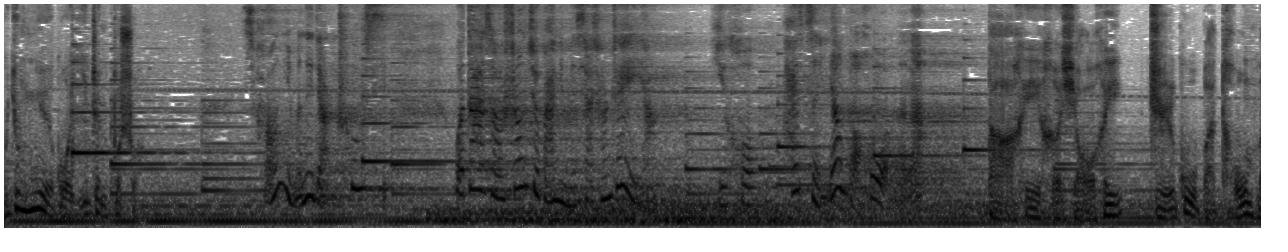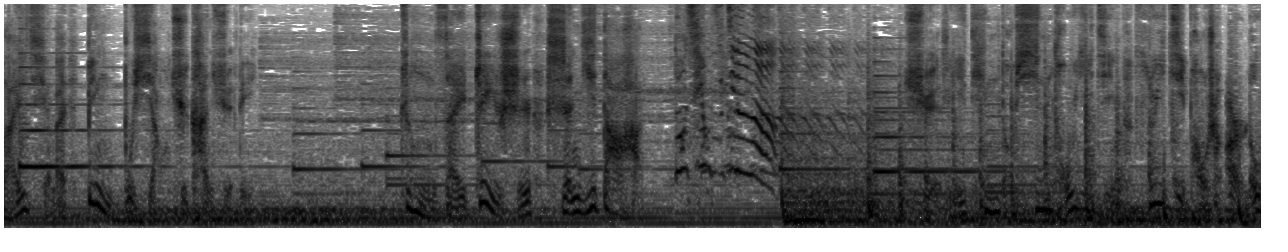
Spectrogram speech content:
头又掠过一阵不爽。瞧你们那点出息，我大小声就把你们吓成这样，以后还怎样保护我们了？大黑和小黑只顾把头埋起来，并不想去看雪梨。正在这时，神医大喊：“冬青不见了！”雪梨听到，心头一紧，随即跑上二楼，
